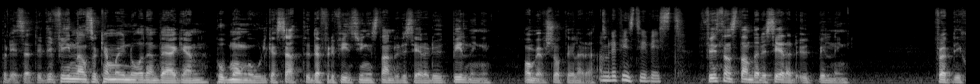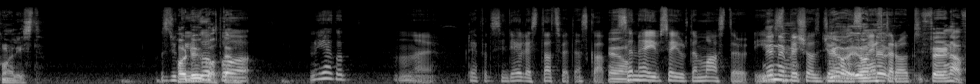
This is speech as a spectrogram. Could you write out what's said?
på det sättet. I Finland så kan man ju nå den vägen på många olika sätt, därför det finns ju ingen standardiserad utbildning, om jag förstått det hela rätt. Ja, men det finns det ju visst. Finns det en standardiserad utbildning för att bli journalist? Du har du gått på... den? Jag har gått Nej, det är faktiskt inte. Jag har läst statsvetenskap. Ja. Sen har jag och för sig gjort en master i nej, nej, special journalism ja, ja, efteråt. Fair enough.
